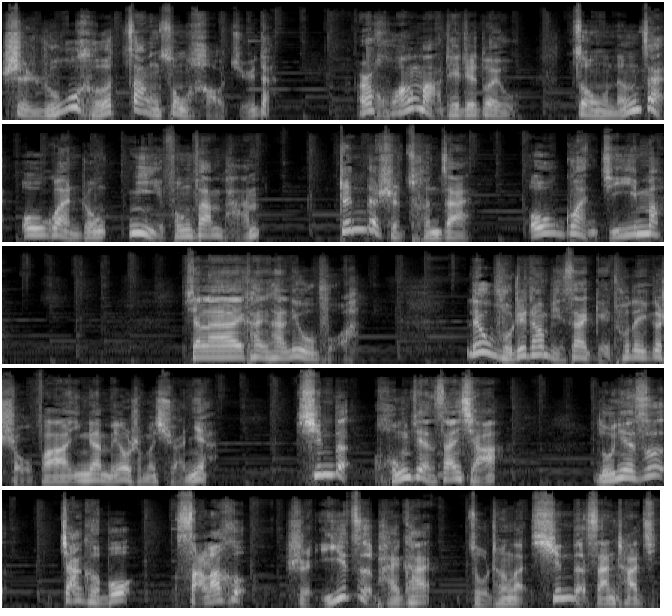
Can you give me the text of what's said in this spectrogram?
是如何葬送好局的，而皇马这支队伍总能在欧冠中逆风翻盘，真的是存在。欧冠基因吗？先来看一看利物浦啊，利物浦这场比赛给出的一个首发应该没有什么悬念，新的红箭三侠，鲁涅斯、加克波、萨拉赫是一字排开，组成了新的三叉戟。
